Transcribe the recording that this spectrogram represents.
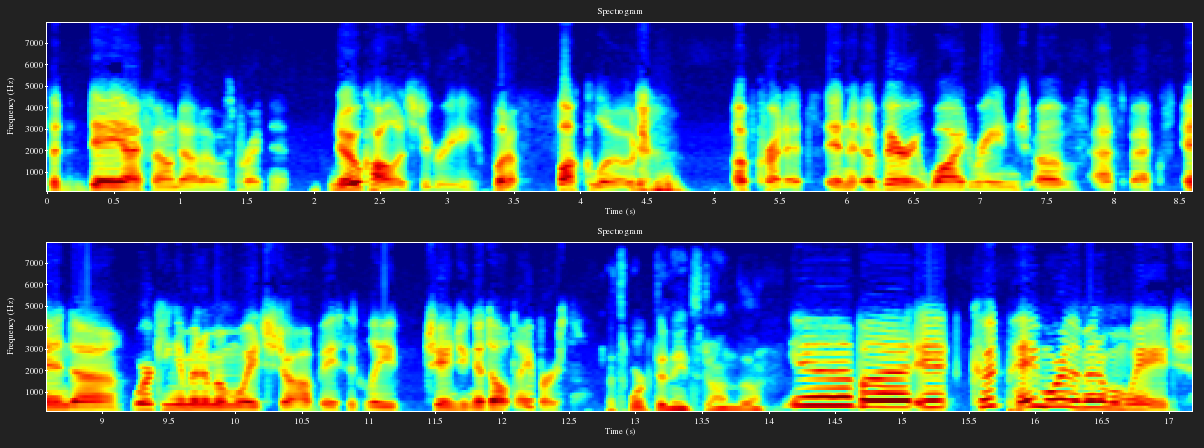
the day I found out I was pregnant. No college degree, but a fuckload of credits in a very wide range of aspects, and uh, working a minimum wage job, basically changing adult diapers. That's work that needs done, though. Yeah, but it could pay more than minimum wage.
